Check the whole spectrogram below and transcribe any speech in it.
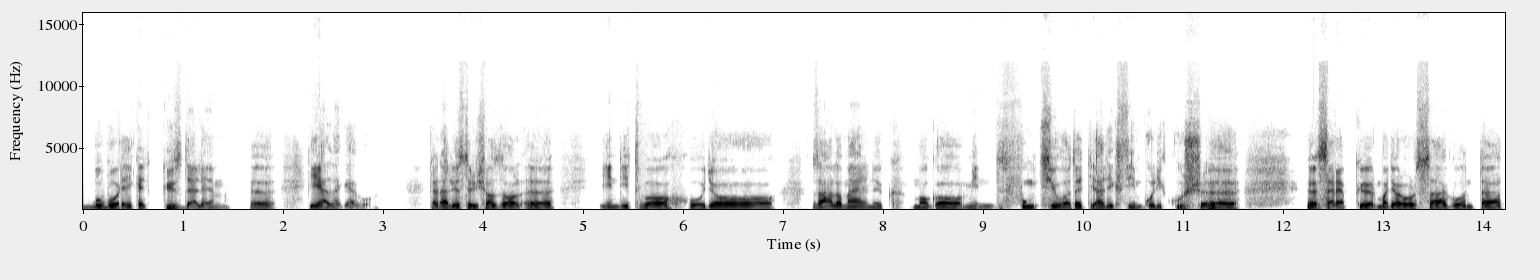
buborék, egy küzdelem jellege van. Tehát először is azzal indítva, hogy a, az államelnök maga, mint funkció, az egy elég szimbolikus szerepkör Magyarországon, tehát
